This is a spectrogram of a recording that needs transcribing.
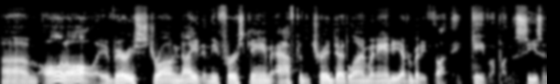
Um, all in all a very strong night in the first game after the trade deadline when andy everybody thought they gave up on the season.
